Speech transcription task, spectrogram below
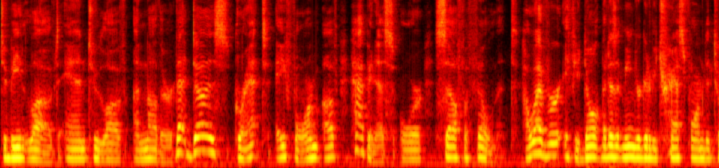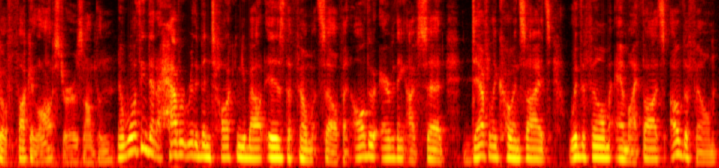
to be loved, and to love another. That does grant a form of happiness or self fulfillment. However, if you don't, that doesn't mean you're going to be transformed into a fucking lobster or something. Now, one thing that I haven't really been talking about is the film itself, and although everything I've said definitely coincides with the film and my thoughts of the film,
